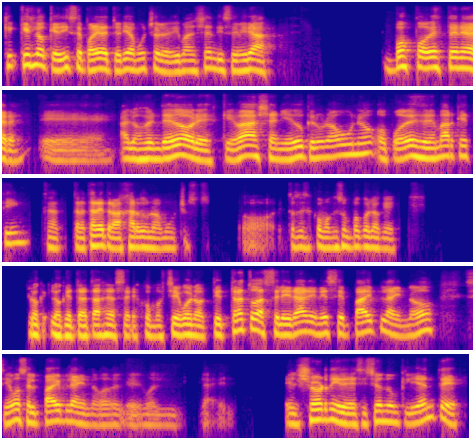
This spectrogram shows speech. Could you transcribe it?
¿Qué, es lo que dice por ahí la teoría mucho de Iman Jen? Dice, mira, vos podés tener eh, a los vendedores que vayan y eduquen uno a uno, o podés de marketing tratar de trabajar de uno a muchos. entonces, como que es un poco lo que, lo que, lo de hacer. Es como, che, bueno, te trato de acelerar en ese pipeline, ¿no? Si vemos el pipeline o el, el journey de decisión de un cliente,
